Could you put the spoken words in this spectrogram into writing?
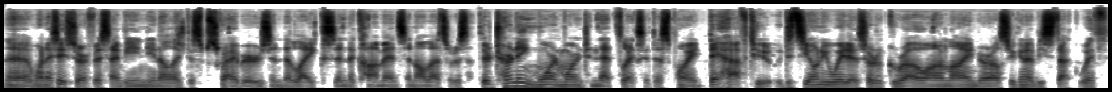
Uh, when I say surface, I mean, you know, like the subscribers and the likes and the comments and all that sort of stuff. They're turning more and more into Netflix at this point. They have to. It's the only way to sort of grow online, or else you're going to be stuck with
